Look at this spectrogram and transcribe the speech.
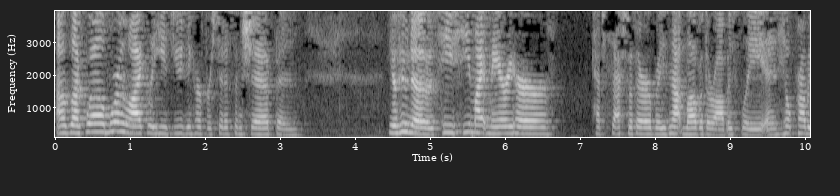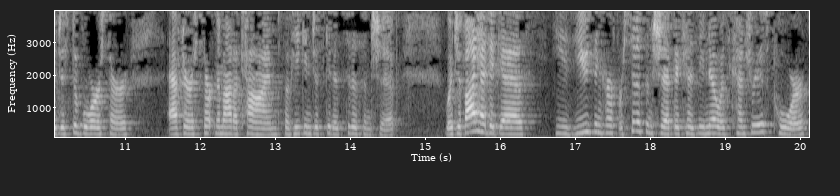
I was like, well, more than likely he's using her for citizenship and, you know, who knows? He, he might marry her, have sex with her, but he's not in love with her, obviously, and he'll probably just divorce her after a certain amount of time so he can just get his citizenship. Which, if I had to guess, he's using her for citizenship because he know his country is poor,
